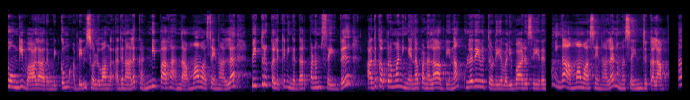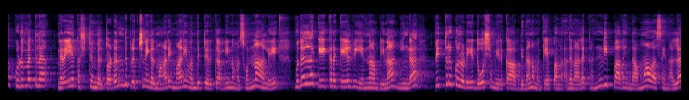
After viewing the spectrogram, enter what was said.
தோங்கி வாழ ஆரம்பிக்கும் அப்படின்னு சொல்லுவாங்க. அதனால் கண்டிப்பாக அந்த அமாவாசை நாளில் பித்ருக்களுக்கு நீங்கள் தர்ப்பணம் செய்து அதுக்கப்புறமா நீங்கள் என்ன பண்ணலாம் அப்படின்னா குலதெய்வத்துடைய வழிபாடு செய்கிறது நீங்கள் அமாவாசை நாளில் நம்ம செஞ்சுக்கலாம். குடும்பத்தில் நிறைய கஷ்டங்கள் தொடர்ந்து பிரச்சனைகள் மாறி மாறி வந்துட்டு இருக்கு அப்படின்னு நம்ம சொன்னாலே முதல்ல கேட்குற கேள்வி என்ன அப்படின்னா நீங்கள் பித்திருக்களுடைய தோஷம் இருக்கா அப்படி தான் நம்ம கேட்பாங்க. அதனால் கண்டிப்பாக இந்த அமாவாசை நாளில்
